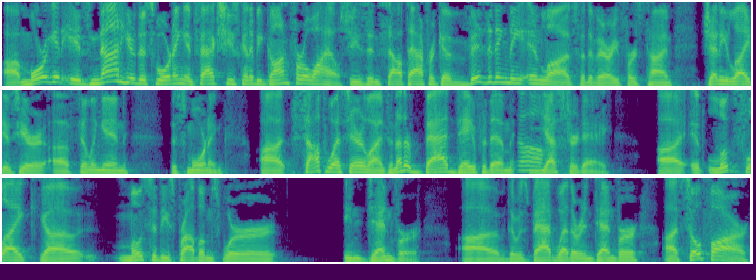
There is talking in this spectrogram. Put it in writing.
Uh, Morgan is not here this morning. In fact, she's going to be gone for a while. She's in South Africa visiting the in-laws for the very first time. Jenny Lyte is here uh, filling in this morning. Uh, Southwest Airlines, another bad day for them yesterday. Uh, it looks like uh, most of these problems were in Denver. Uh, there was bad weather in Denver. Uh, so far,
